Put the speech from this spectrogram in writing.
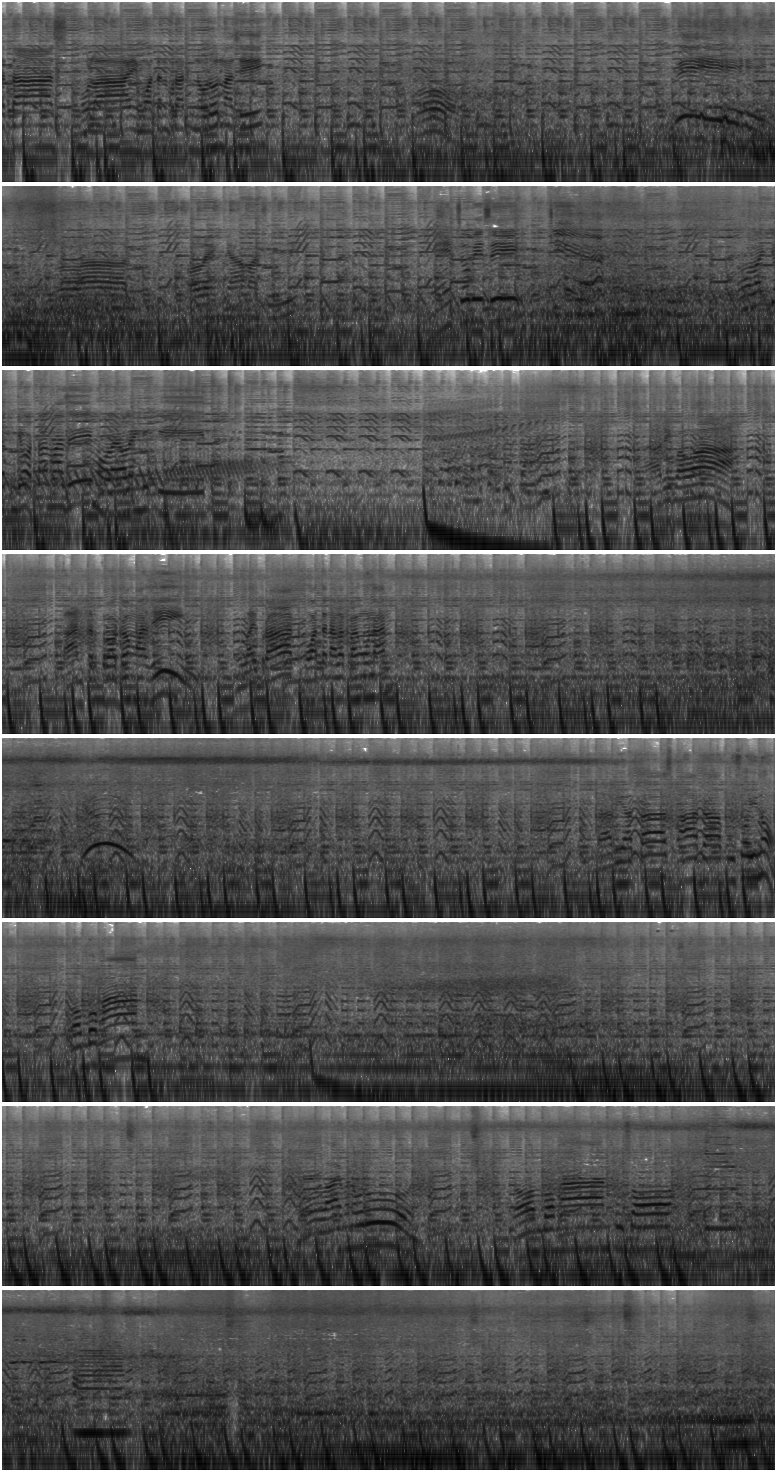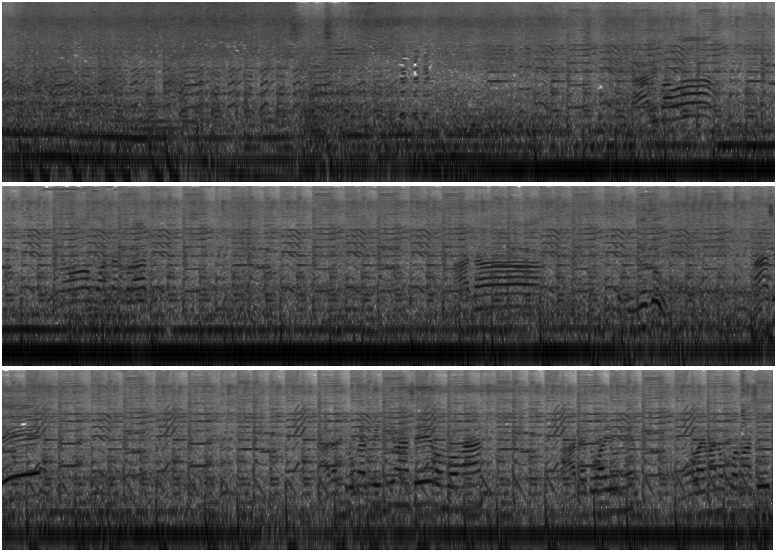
Atas. Mulai muatan berat menurun masih. Oh. Wih. Pelan olengnya masih. Mitsubishi. Yeah. mulai jot-jotan masih. Mulai oleng dikit. Dari bawah Banter kerodong masih mulai berat muatan alat bangunan. Dari atas ada Pusoino. Rombongan rombongan Puso Masih. Ada truk LPG masih rombongan. Ada dua unit. Mulai manuver masuk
